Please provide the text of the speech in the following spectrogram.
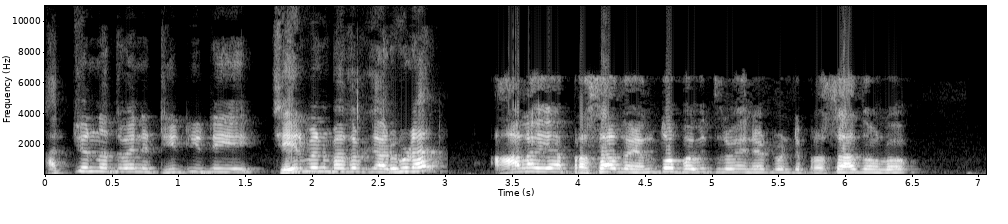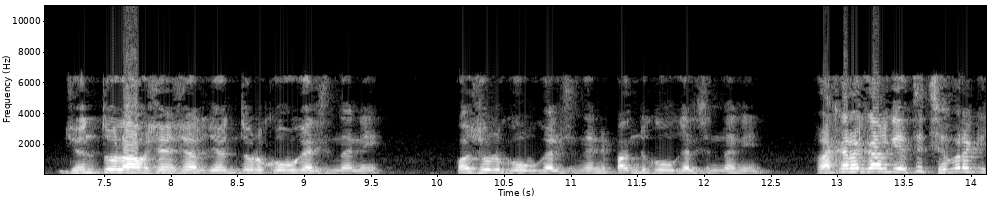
అత్యున్నతమైన టీటీడీ చైర్మన్ పదవికి అర్హుడా? ఆలయ ప్రసాదం ఎంతో పవిత్రమైనటువంటి ప్రసాదంలో జంతువుల అవశేషాలు జంతువులు కొవ్వు కలిసిందని పశువులు కొవ్వు కలిసిందని పందు కొవ్వు కలిసిందని రకరకాలుగా అయితే చివరికి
